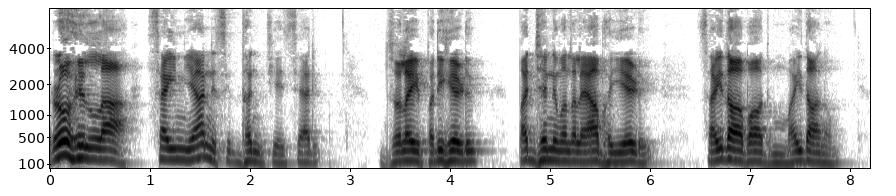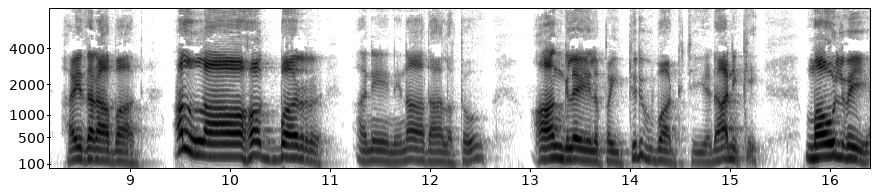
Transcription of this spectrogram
రోహిల్లా సైన్యాన్ని సిద్ధం చేశారు. జులై పదిహేడు పద్దెనిమిది వందల యాభై ఏడు సైదాబాద్ మైదానం హైదరాబాద్ అల్లాహ్ అక్బర్ అనే నినాదాలతో ఆంగ్లేయులపై తిరుగుబాటు చేయడానికి మౌల్వీ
